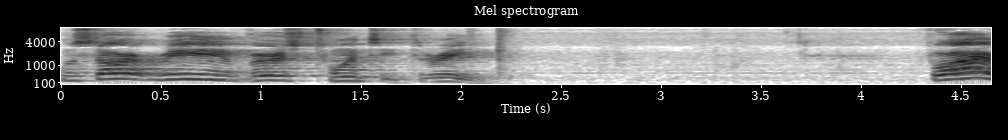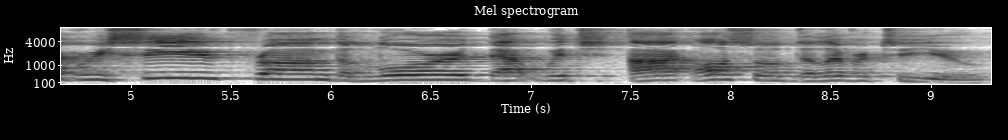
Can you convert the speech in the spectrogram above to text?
We'll start reading at verse 23. For I have received from the Lord that which I also delivered to you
